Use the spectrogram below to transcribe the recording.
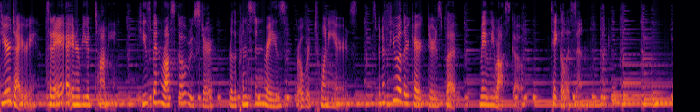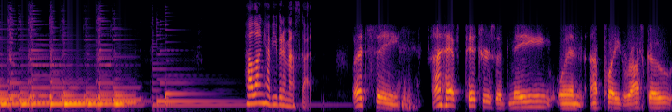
Dear Diary, today I interviewed Tommy. He's been Roscoe Rooster for the Princeton Rays for over 20 years. He's been a few other characters, but mainly Roscoe. Take a listen. How long have you been a mascot? Let's see. I have pictures of me when I played Roscoe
